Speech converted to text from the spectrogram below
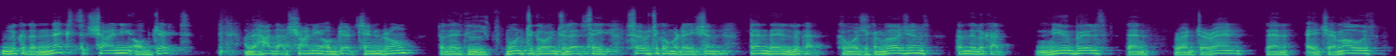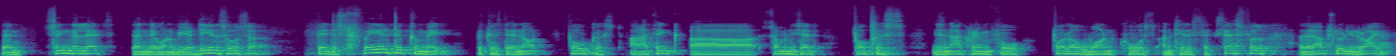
look at the next shiny object and they have that shiny object syndrome. So they want to go into, let's say, service accommodation. Then they look at commercial conversions. Then they look at new builds, then rent to rent, then HMOs, then single lets. Then they want to be a deal sourcer. They just fail to commit because they're not focused. And I think uh, somebody said focus is an acronym for follow one course until it's successful. And they're absolutely right.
